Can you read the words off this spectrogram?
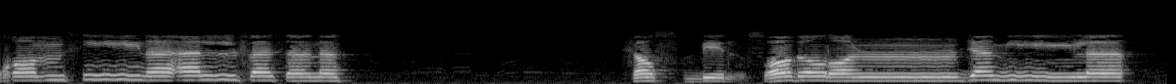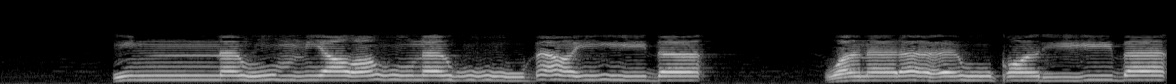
خمسين ألف سنة. فاصبر صبرا جميلا. إنهم يرونه بعيدا ونراه قريبا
